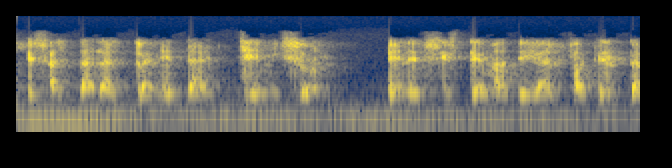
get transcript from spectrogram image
Que saltar al planeta Jemison, en el sistema de Alpha Centauri,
